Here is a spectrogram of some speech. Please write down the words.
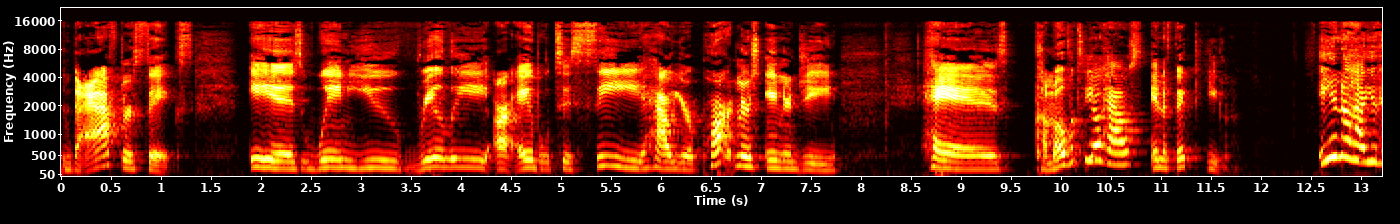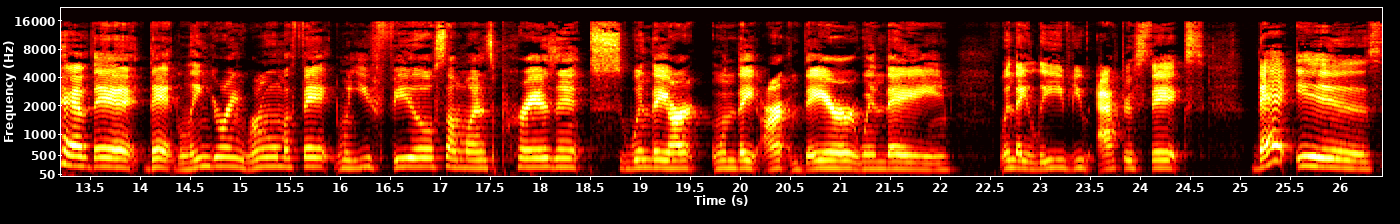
the after sex is when you really are able to see how your partner's energy has come over to your house and affected you. You know how you have that that lingering room effect when you feel someone's presence when they aren't when they aren't there when they when they leave you after sex. That is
